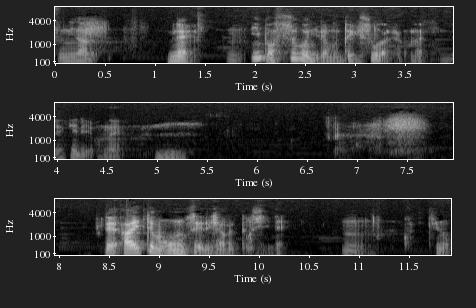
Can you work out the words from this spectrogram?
つになる？に。ね、うん今すぐにでもできそうだけどね。できるよね。うん。で、相手も音声で喋ってほしいね。うん。こっちの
